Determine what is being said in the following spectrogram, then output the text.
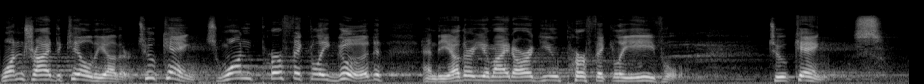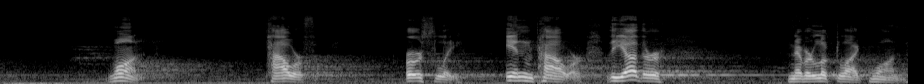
One tried to kill the other. Two kings. One perfectly good, and the other, you might argue, perfectly evil. Two kings. One powerful, earthly, in power. The other never looked like one.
